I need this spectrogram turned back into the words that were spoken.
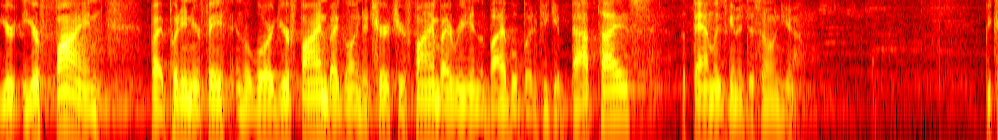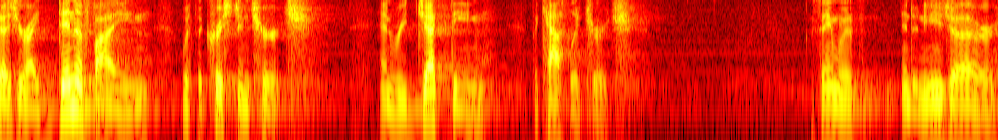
you're, you're fine by putting your faith in the Lord. You're fine by going to church. You're fine by reading the Bible. But if you get baptized, the family's going to disown you. Because you're identifying with the Christian church and rejecting the Catholic church. Same with Indonesia or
